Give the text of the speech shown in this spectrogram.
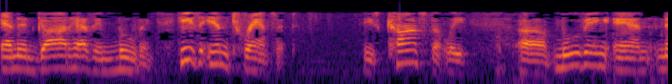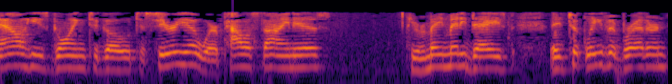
And then God has him moving. He's in transit. He's constantly uh, moving, and now he's going to go to Syria, where Palestine is. He remained many days. They took leave of the brethren,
